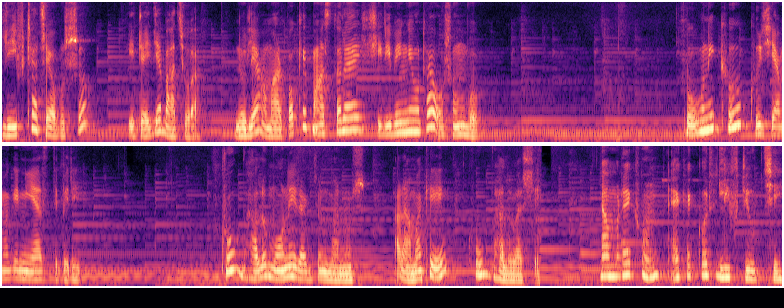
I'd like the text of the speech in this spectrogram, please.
লিফট আছে অবশ্য, এটাই যা বাঁচোয়া। নইলে আমার পক্ষে পাঁচতলায় সিঁড়ি ভেঙে ওঠা অসম্ভব। উনি খুব খুশি আমাকে নিয়ে আসতে পেরে। খুব ভালো মনের একজন মানুষ আর আমাকে খুব ভালোবাসে। আমরা এখন এক এক করে লিফটে উঠছি।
